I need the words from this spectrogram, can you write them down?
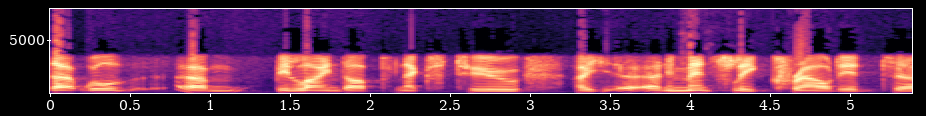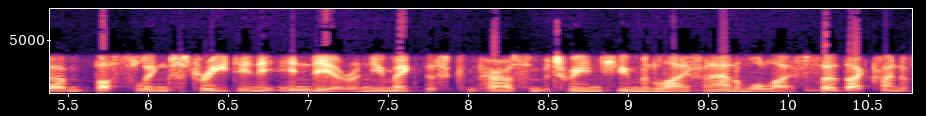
that will um, be lined up next to a, an immensely crowded, um, bustling street in India, and you make this comparison between human life and animal life. So that kind of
